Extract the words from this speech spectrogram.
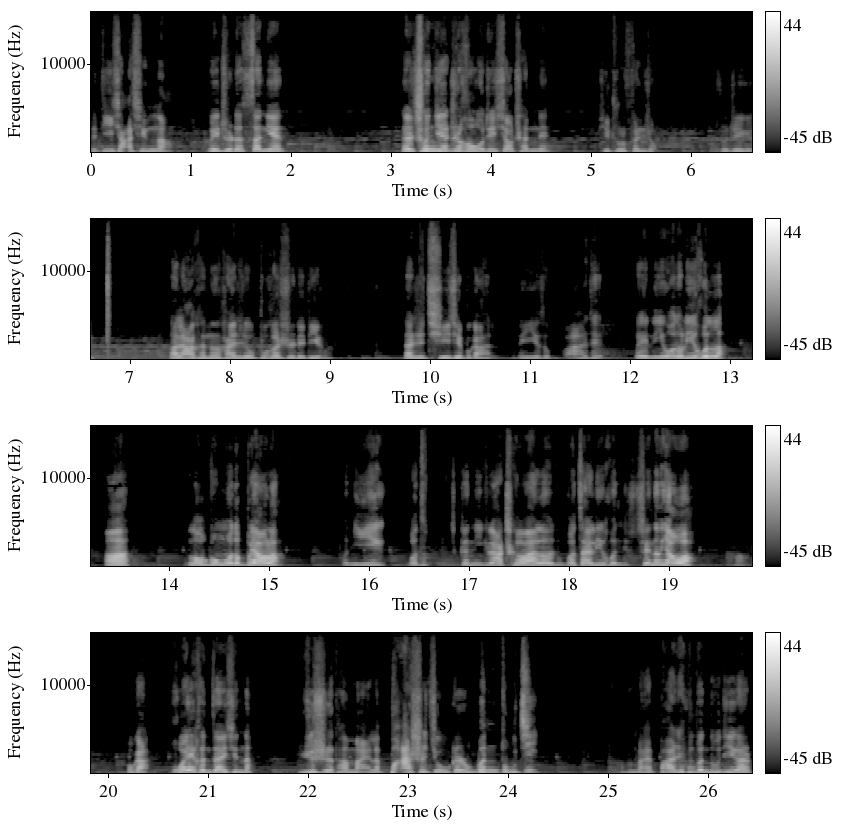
这地下情啊，维持了三年。那春节之后，这小陈呢，提出分手，说这个咱俩可能还是有不合适的地方。但是琪琪不干了，那意思我这为你我都离婚了啊，老公我都不要了，我你我都跟你俩扯完了，我再离婚谁能要我啊？不干，怀恨在心呐。于是他买了八十九根温度计，买八十温度计干？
